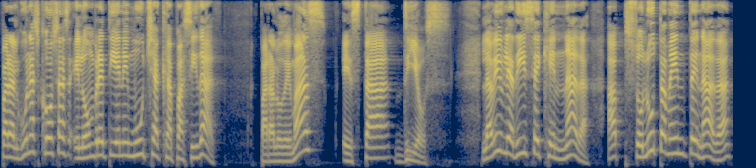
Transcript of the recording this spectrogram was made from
para algunas cosas el hombre tiene mucha capacidad, para lo demás está Dios. La Biblia dice que nada, absolutamente nada,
